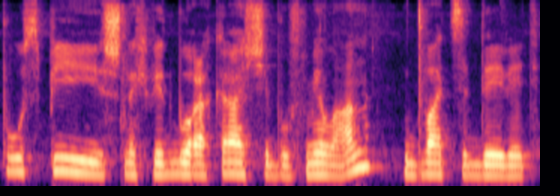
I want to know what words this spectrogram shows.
По успішних відборах краще був Мілан 29.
